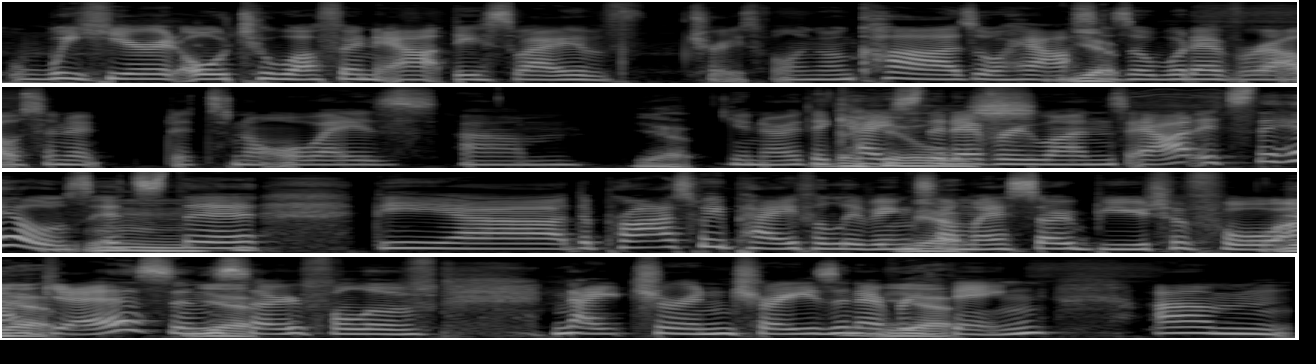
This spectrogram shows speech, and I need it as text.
we hear it all too often out this way of trees falling on cars or houses Yep. or whatever else. And it, it's not always, um, Yeah. you know, the, The case that everyone's out. It's the hills. It's the the uh, the price we pay for living Yeah. somewhere so beautiful, I guess, and so full of nature and trees and everything. Um,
